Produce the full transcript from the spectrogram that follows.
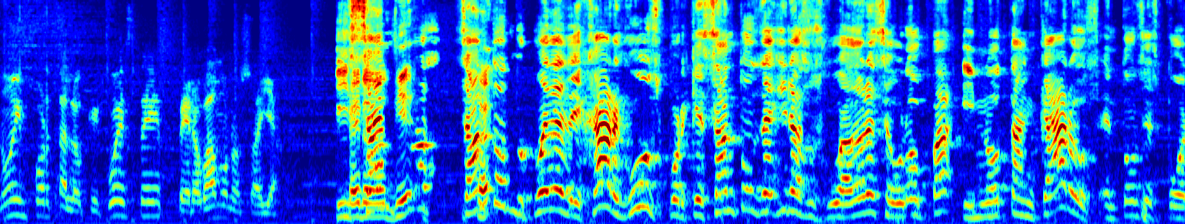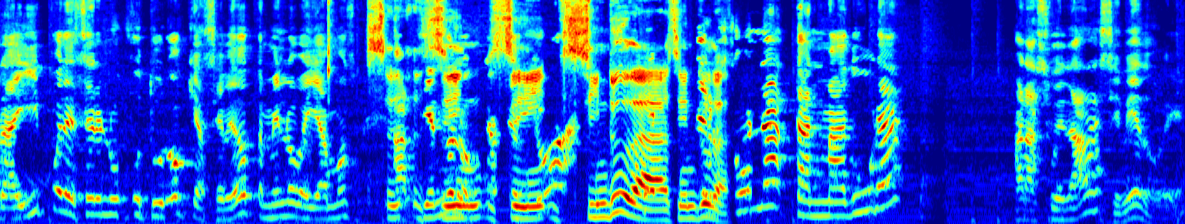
no importa lo que cueste, pero vámonos allá. Y Santos, no puede dejar, Gus, porque Santos deja ir a sus jugadores a Europa y no tan caros. Entonces, por ahí puede ser en un futuro que Acevedo también lo veamos haciendo sin, sin duda, sin duda. persona tan madura para su edad Acevedo, ¿eh?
